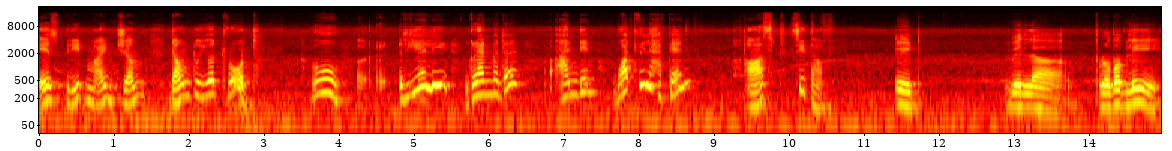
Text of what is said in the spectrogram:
a spirit might jump down to your throat. Oh, really, grandmother? And then what will happen? asked Sita. It will uh, probably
